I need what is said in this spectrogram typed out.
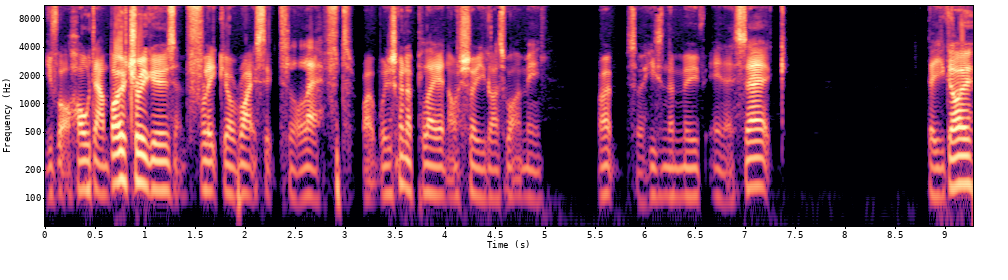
You've got to hold down both triggers and flick your right stick to the left, right? We're just going to play it, and I'll show you guys what I mean. Right, so he's going to move in a sec. There you go.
